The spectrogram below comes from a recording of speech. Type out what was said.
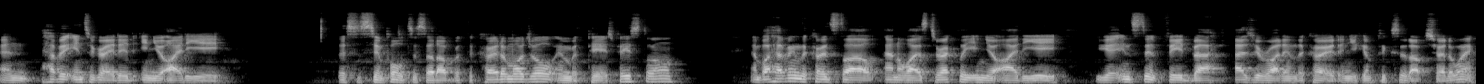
and have it integrated in your IDE. This is simple to set up with the Coder module and with PHP Storm. And by having the code style analyzed directly in your IDE, you get instant feedback as you're writing the code and you can fix it up straight away.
